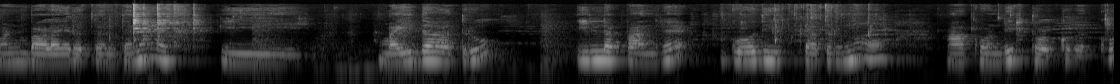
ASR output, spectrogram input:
ಮಣ್ಣು ಭಾಳ ಇರುತ್ತೆ ಅಂತಲೇ ಈ ಮೈದಾ ಆದರೂ ಇಲ್ಲಪ್ಪ ಅಂದರೆ ಗೋಧಿ ಹಿಟ್ಟಾದ್ರೂ ಹಾಕೊಂಡು ತೊಳ್ಕೊಬೇಕು.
